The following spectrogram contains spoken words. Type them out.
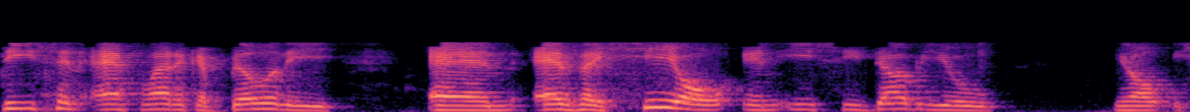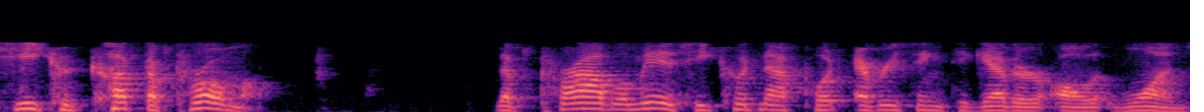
decent athletic ability, and as a heel in ECW, you know, he could cut the promo. The problem is he could not put everything together all at once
